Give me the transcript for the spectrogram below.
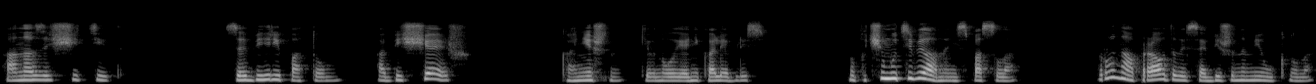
Она защитит. Забери потом. Обещаешь? Конечно, кивнула я, не колеблясь. Но почему тебя она не спасла? Руна, оправдываясь, обиженно мяукнула.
